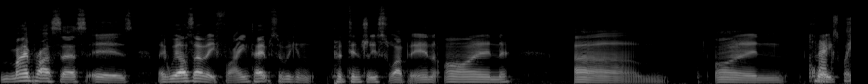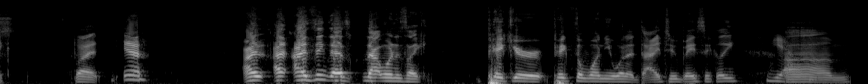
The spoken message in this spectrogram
my process is like we also have a flying type, so we can potentially swap in on, um, on Max Quakes. Quake. But yeah, I, I I think that's that one is like pick your pick the one you want to die to basically. Yeah, Um,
